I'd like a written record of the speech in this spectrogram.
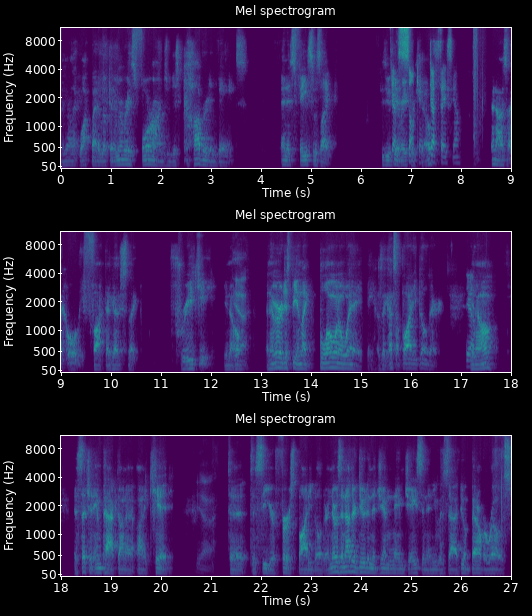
And I like walked by to look. And I remember his forearms were just covered in veins. And his face was like, because he was Yeah, getting ready sunk for a show. death face. Yeah. And I was like, holy fuck, that guy's like freaky, you know. Yeah. And I remember just being like blown away. I was like, that's a bodybuilder. Yeah. You know, it's such an impact on a on a kid Yeah. to to see your first bodybuilder. And there was another dude in the gym named Jason, and he was uh, doing bent over rows.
